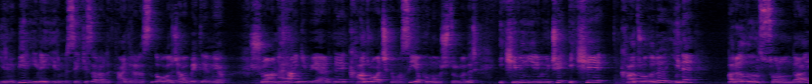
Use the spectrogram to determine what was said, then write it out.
21 ile 28 Aralık tarihleri arasında olacağı bekleniyor. Şu an herhangi bir yerde kadro açıklaması yapılmamış durumdadır. 2023'e iki kadroları yine aralığın sonunda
